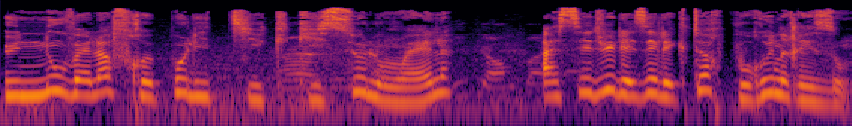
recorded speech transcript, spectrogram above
une nouvelle offre politique qui, selon elle, a séduit les électeurs pour une raison.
